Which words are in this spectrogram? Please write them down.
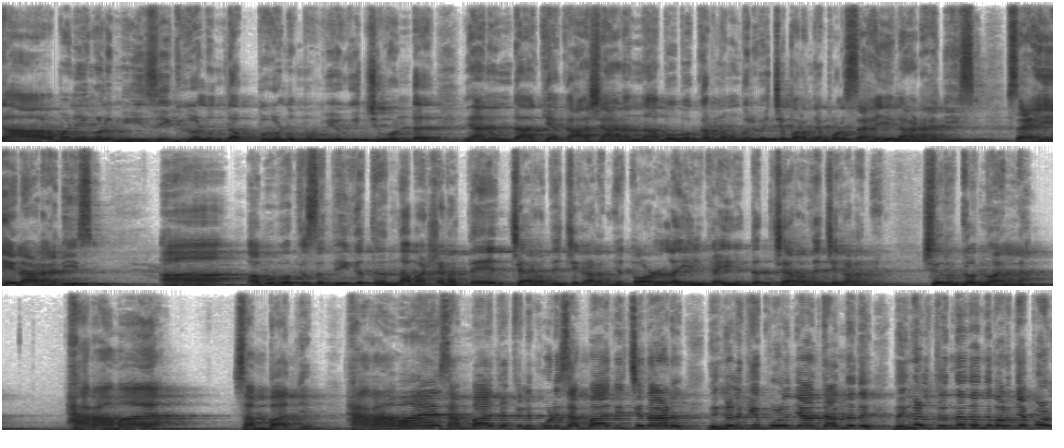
ഹാർമോണിയങ്ങളും മ്യൂസിക്കുകളും ദപ്പുകളും ഉപയോഗിച്ചുകൊണ്ട് ഞാൻ ഉണ്ടാക്കിയ കാശാണെന്ന് അബൂബക്കറിന് മുമ്പിൽ വെച്ച് പറഞ്ഞപ്പോൾ സഹയിലാണ് ഹദീസ്. സഹയിലാണ് ഹദീസ്. ആ അബൂബക്കർ സദ്ദീഖ് തിന്ന ഭക്ഷണത്തെ ഛർദ്ദിച്ച് കളഞ്ഞു. തൊള്ളയിൽ കൈയിട്ട് ഛർദ്ദിച്ച് കളഞ്ഞു. ഷിർക്കൊന്നുമല്ല ഹറാമായ സമ്പാദ്യം. ഹറാമായ സമ്പാദ്യത്തിൽ കൂടി സമ്പാദിച്ചതാണ്. നിങ്ങൾക്കിപ്പോൾ ഞാൻ തന്നത്. നിങ്ങൾ തിന്നതെന്ന് പറഞ്ഞപ്പോൾ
